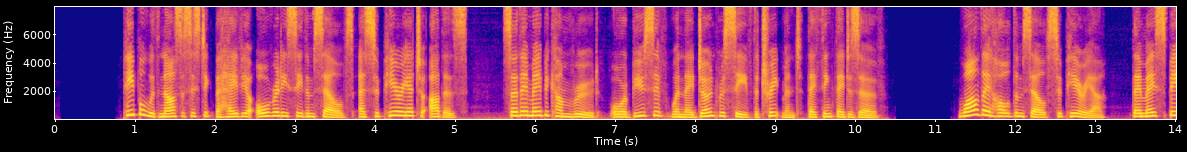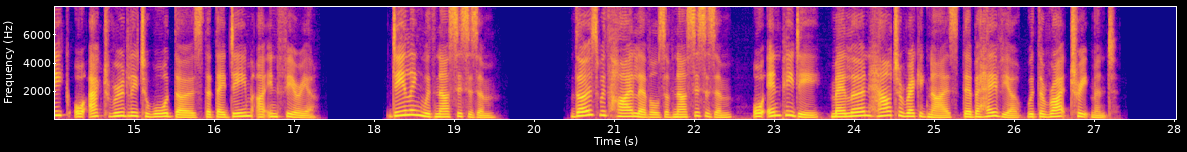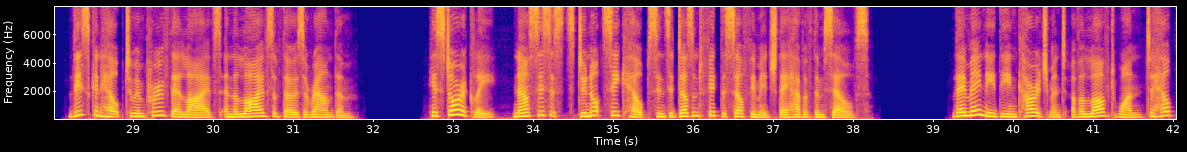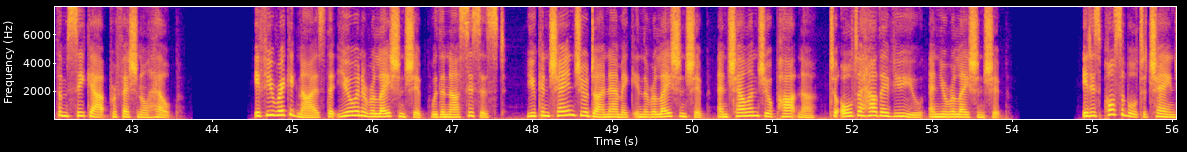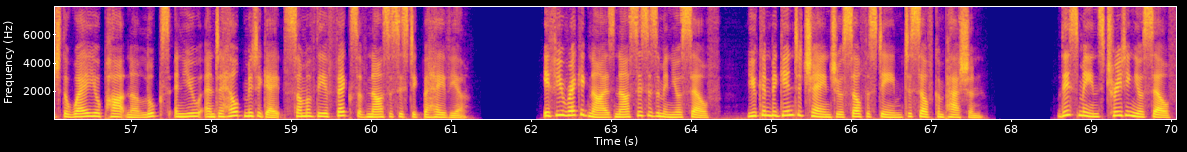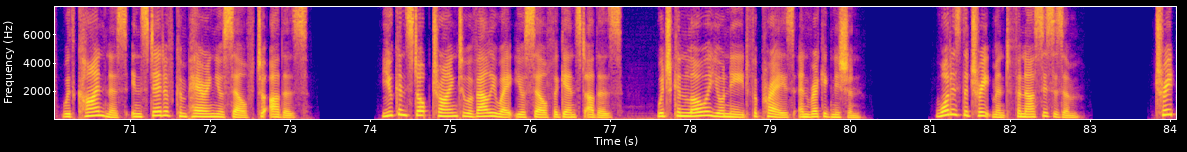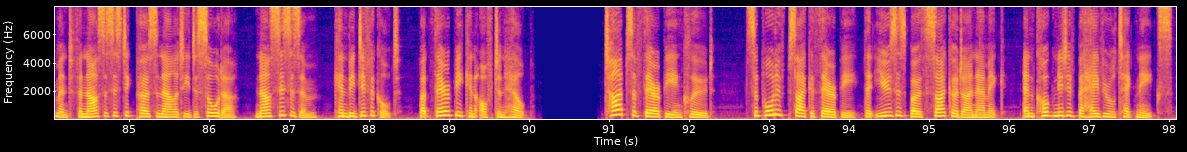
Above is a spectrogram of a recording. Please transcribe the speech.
People with narcissistic behavior already see themselves as superior to others, so they may become rude or abusive when they don't receive the treatment they think they deserve. While they hold themselves superior, they may speak or act rudely toward those that they deem are inferior. Dealing with narcissism. Those with high levels of narcissism, or NPD, may learn how to recognize their behavior with the right treatment. This can help to improve their lives and the lives of those around them. Historically, narcissists do not seek help since it doesn't fit the self image they have of themselves. They may need the encouragement of a loved one to help them seek out professional help. If you recognize that you're in a relationship with a narcissist, you can change your dynamic in the relationship and challenge your partner to alter how they view you and your relationship. It is possible to change the way your partner looks and you and to help mitigate some of the effects of narcissistic behavior. If you recognize narcissism in yourself, you can begin to change your self esteem to self compassion. This means treating yourself with kindness instead of comparing yourself to others. You can stop trying to evaluate yourself against others, which can lower your need for praise and recognition. What is the treatment for narcissism? Treatment for narcissistic personality disorder, narcissism, can be difficult, but therapy can often help. Types of therapy include supportive psychotherapy that uses both psychodynamic and cognitive behavioral techniques,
